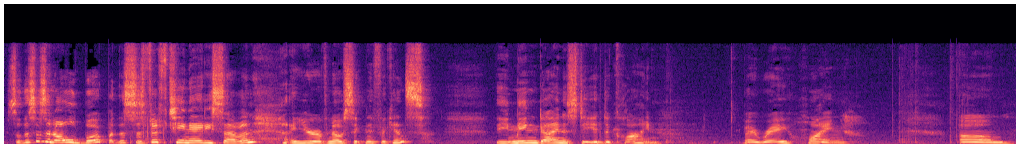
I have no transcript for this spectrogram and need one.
So this is an old book, but this is 1587, a year of no significance. The Ming Dynasty in Decline by Ray Huang. Um,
